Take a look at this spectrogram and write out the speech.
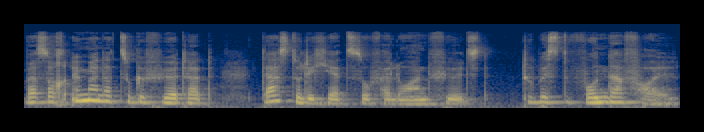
Was auch immer dazu geführt hat, dass du dich jetzt so verloren fühlst, du bist wundervoll.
